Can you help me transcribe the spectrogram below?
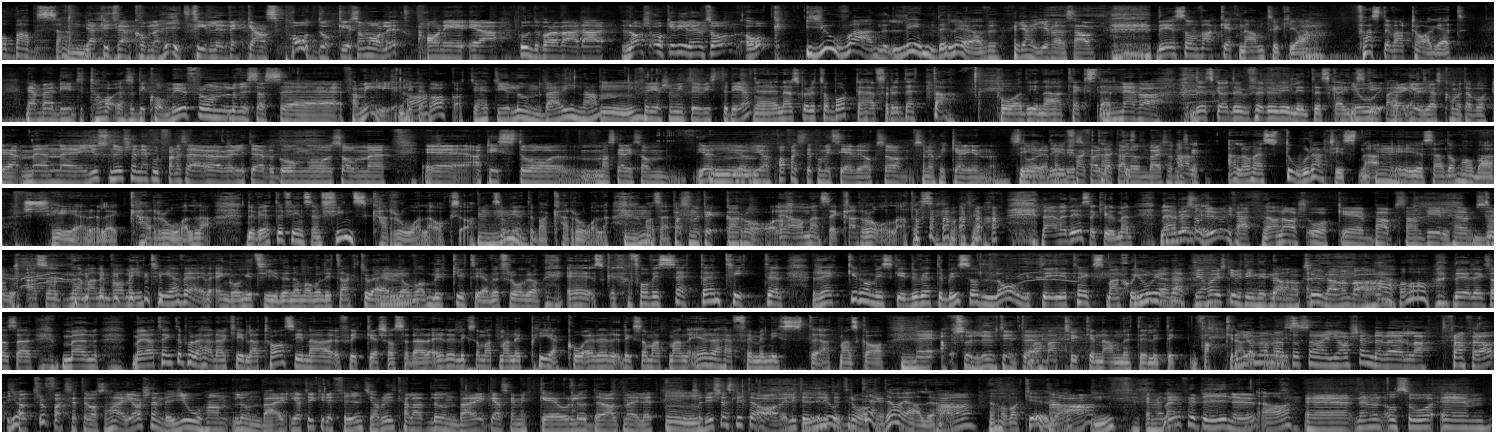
och Babsan. Hjärtligt välkomna hit till veckans podd och eh, som vanligt har ni era underbara värdar Lars-Åke Wilhelmsson och Johan Lindelöv. Jajamensan. Det är så vackert namn tycker jag. Fast det var taget. Nej men det är inte ta- alltså det kommer ju från Lovisas eh, familj Ja. lite bakåt. Jag hette ju Lundberg innan, för er som inte visste det. Eh, när ska du ta bort det här före detta på dina texter? Never. Det ska du, för du vill inte ska Jo, skippa det. herregud, jag kommer ta bort det. Men eh, just nu känner jag fortfarande så här över, lite övergång och som eh, artist och man ska liksom... Jag, jag, jag har faktiskt det på mitt CV också, som jag skickar in. Står det, ju faktiskt, före detta Lundberg. Så man ska... Mm. all, alla de här stora artisterna är ju så här, de har bara Cher eller Carola. Du vet, det finns en finsk Carola också, som heter bara Carola. Så här, Fast hon heter Carola. Ja, man säger Carola, då säger man ja. Nej, men det är så kul. Men, nej, men det är som du ungefär. Ja. Lars-Åke Babsan Wilhelmsson. Du, alltså när man var med i TV en gång i tiden, när man var lite aktuell Mm. och var mycket i TV, frågade de, eh, ska, får vi sätta en titel? Räcker det om vi skriver? Du vet, det blir så långt i textmaskinerna. Jo, jag vet. Jag har ju skrivit in ditt namn Ja. också ibland. Man bara... Ja, det är liksom så här. Men, men jag tänkte på det här när killar tar sina flickors och sådär. Är det liksom att man är PK? Är det liksom att man är det här feminist? Att man ska... Nej, absolut inte. Man bara tycker namnet är lite vackrare Ja, på men något alltså vis. så här, jag kände väl att framförallt, jag tror faktiskt att det var så här. Jag kände Johan Lundberg. Jag tycker det är fint. Jag har blivit kallad Lundberg ganska mycket och Ludde och allt möjligt. Så det känns lite av, lite, lite Mm. Ludde, tråkigt. det har jag aldrig Ja. hört. Jaha, vad kul. Ja. Ja, Mm. men, det är Men- förbi nu. Ja. Eh, nej men och så ehm,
